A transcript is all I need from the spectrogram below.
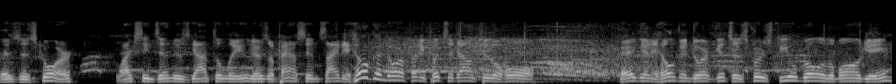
is the score. Lexington has got the lead. There's a pass inside to Hilgendorf, and he puts it down to the hole. Hagen Hilgendorf gets his first field goal of the ball game.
